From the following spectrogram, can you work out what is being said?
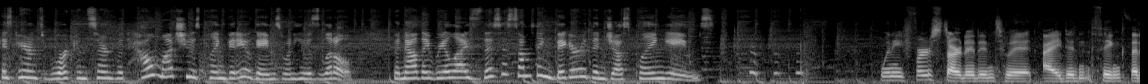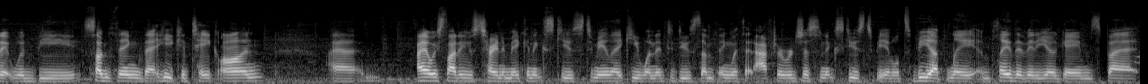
His parents were concerned with how much he was playing video games when he was little, but now they realize this is something bigger than just playing games. When he first started into it, I didn't think that it would be something that he could take on. Um, I always thought he was trying to make an excuse to me, like he wanted to do something with it afterwards, just an excuse to be able to be up late and play the video games. But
